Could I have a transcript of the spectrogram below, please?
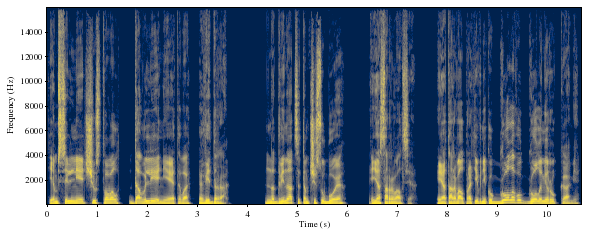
тем сильнее чувствовал давление этого ведра. На двенадцатом часу боя я сорвался и оторвал противнику голову голыми руками,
